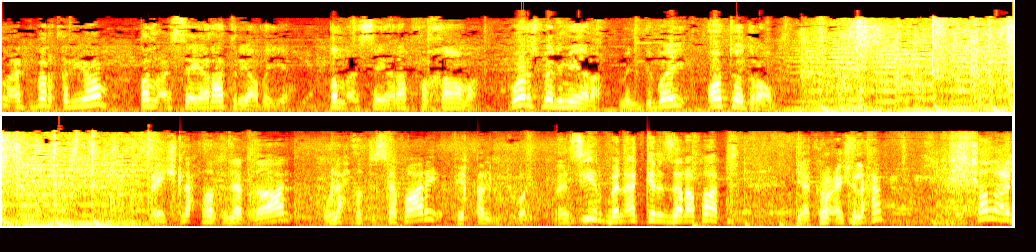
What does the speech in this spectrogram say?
طلعت برق اليوم طلع السيارات رياضية طلع السيارات فخامة. بورش بالميرا من دبي أوتودروم. عيش لحظة الأدغال ولحظة السفاري في قلب دبي. بنسير بنأكل الزرافات. ياكلون عيش ولحم؟ طلعت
